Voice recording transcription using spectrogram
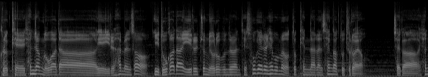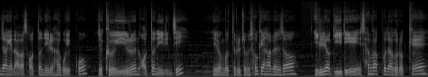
그렇게 현장 노가다의 일을 하면서 이 노가다 일을 좀 여러분들한테 소개를 해보면 어떻겠나라는 생각도 들어요. 제가 현장에 나가서 어떤 일을 하고 있고 이제 그 일은 어떤 일인지 이런 것들을 좀 소개하면서 인력 일이 생각보다 그렇게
